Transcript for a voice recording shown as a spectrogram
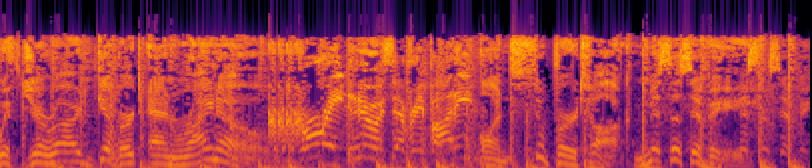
with Gerard Gibert and Rhino. Great news, everybody! On Super Talk, Mississippi. Mississippi.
